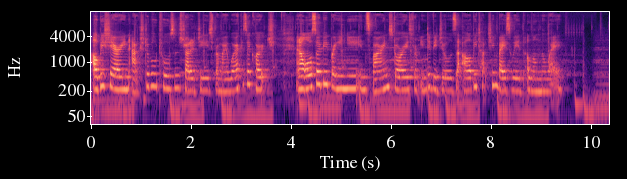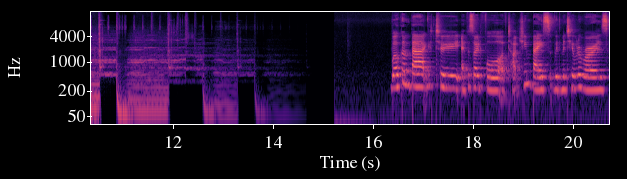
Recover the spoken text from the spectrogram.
I'll be sharing actionable tools and strategies from my work as a coach, and I'll also be bringing you inspiring stories from individuals that I'll be touching base with along the way. Welcome back to episode four of Touching Base with Matilda Rose.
